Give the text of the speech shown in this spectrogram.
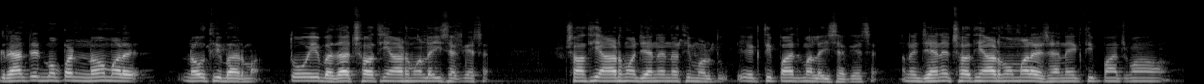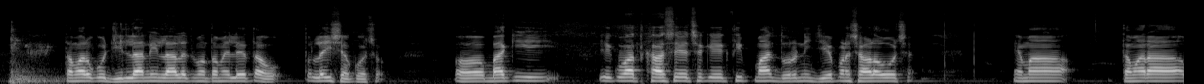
ગ્રાન્ટેડમાં પણ ન મળે નવથી બારમાં, તો એ બધા છથી આઠમાં લઈ શકે છે. છથી આઠમાં જેને નથી મળતું, એકથી પાંચમાં લઈ શકે છે. અને જેને છથી આઠમાં મળે છે અને એકથી પાંચમાં તમારું કોઈ જિલ્લાની લાલચમાં તમે લેતા હો, તો લઈ શકો છો. બાકી એક વાત ખાસ એ છે કે એકથી પાંચ ધોરણની જે પણ શાળાઓ છે, એમાં તમારા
